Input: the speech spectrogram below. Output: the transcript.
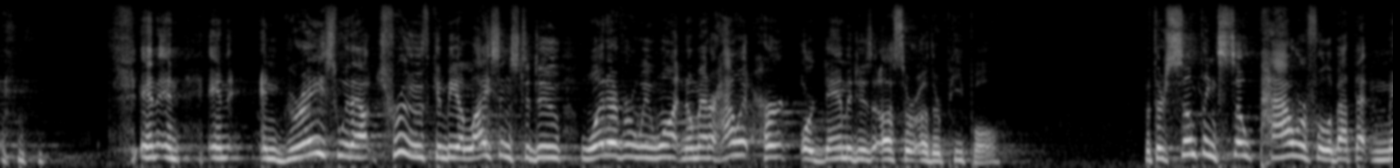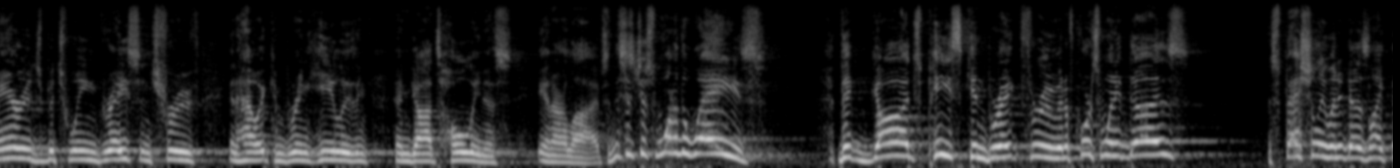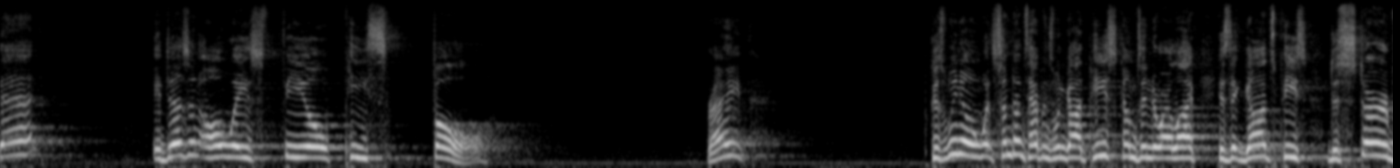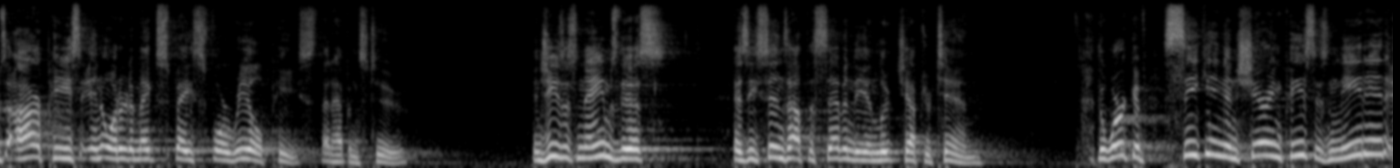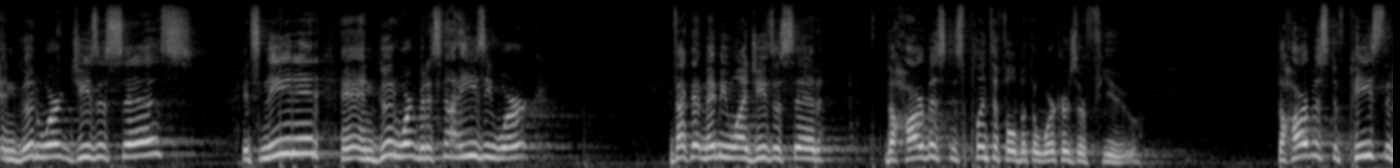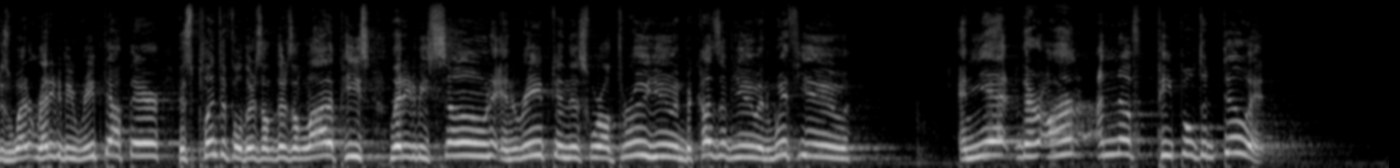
and, and, and, and grace without truth can be a license to do whatever we want, no matter how it hurt or damages us or other people. But there's something so powerful about that marriage between grace and truth and how it can bring healing and God's holiness in our lives. And this is just one of the ways that God's peace can break through. And of course, when it does, especially when it does like that, it doesn't always feel peaceful. Right? Because we know what sometimes happens when God peace comes into our life is that God's peace disturbs our peace in order to make space for real peace. That happens too. And Jesus names this as he sends out the 70 in Luke chapter 10. The work of seeking and sharing peace is needed and good work, Jesus says. It's needed and good work, but it's not easy work. In fact, that may be why Jesus said, The harvest is plentiful, but the workers are few. The harvest of peace that is ready to be reaped out there is plentiful. There's a, there's a lot of peace ready to be sown and reaped in this world through you and because of you and with you. And yet, there aren't enough people to do it.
